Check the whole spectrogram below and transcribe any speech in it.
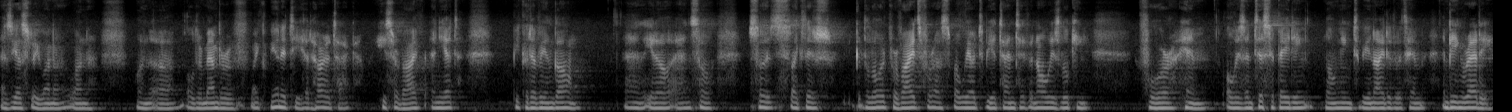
As yesterday, one, one, one uh, older member of my community had heart attack. He survived, and yet he could have been gone. And, you know, and so, so it's like this the Lord provides for us, but we are to be attentive and always looking for Him, always anticipating, longing to be united with Him, and being ready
